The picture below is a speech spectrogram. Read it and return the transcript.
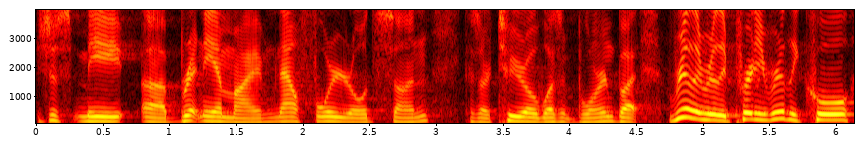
It's just me, uh, Brittany, and my now four year old son, because our two year old wasn't born. But really, really pretty, really cool.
